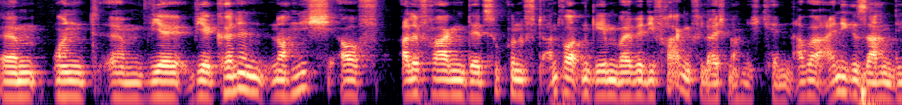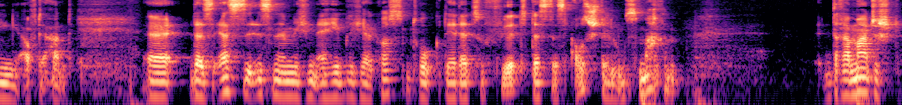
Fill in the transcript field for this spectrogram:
Ähm, und ähm, wir, wir können noch nicht auf alle Fragen der Zukunft Antworten geben, weil wir die Fragen vielleicht noch nicht kennen. Aber einige Sachen liegen auf der Hand. Äh, das erste ist nämlich ein erheblicher Kostendruck, der dazu führt, dass das Ausstellungsmachen dramatisch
